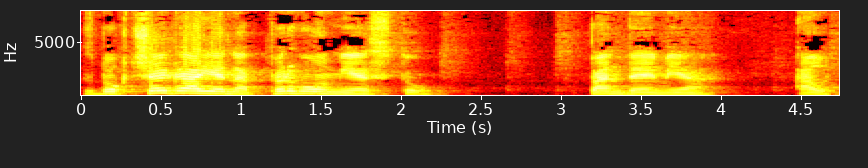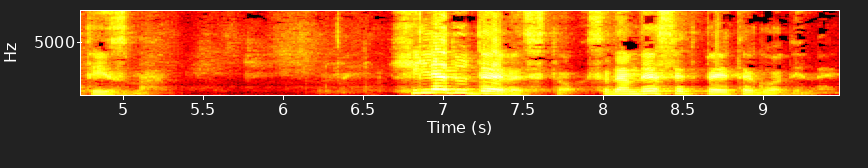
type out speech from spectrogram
Zbog čega je na prvom mjestu pandemija autizma? 1975. godine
